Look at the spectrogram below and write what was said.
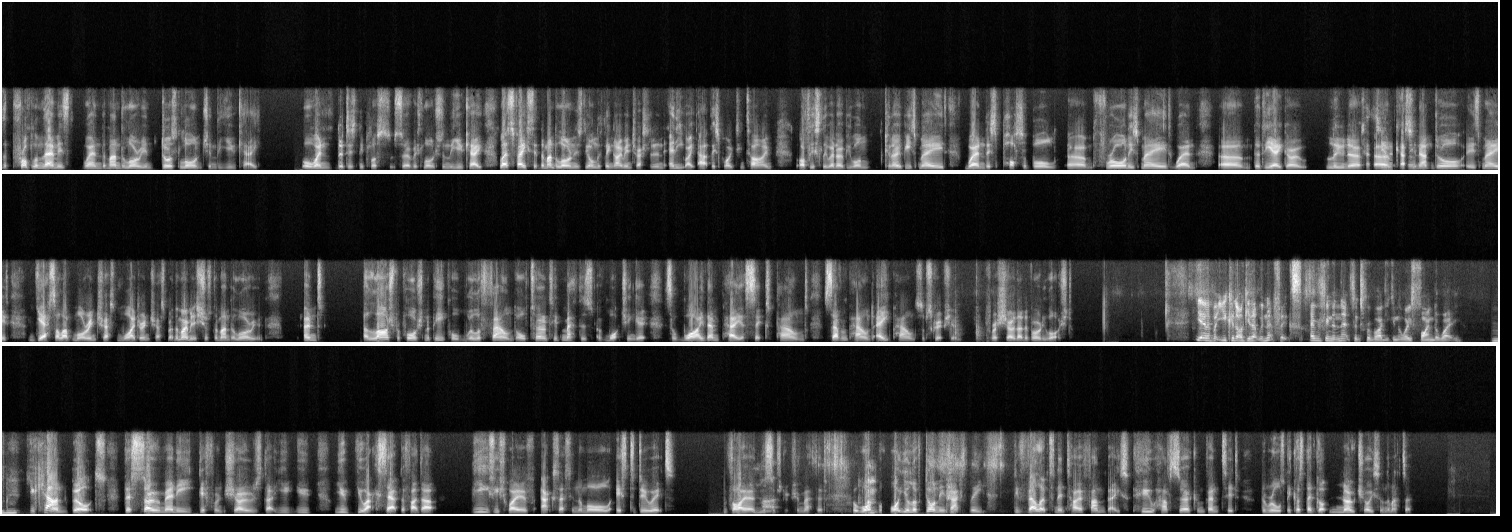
The problem then is when the Mandalorian does launch in the UK, or when the Disney Plus service launched in the UK. Let's face it, the Mandalorian is the only thing I'm interested in anyway at this point in time. Obviously, when Obi Wan Kenobi's made, when this possible um, Thrawn is made, when um, the Diego Luna um, Cassian Andor is made, yes, I'll have more interest, and wider interest. But at the moment, it's just the Mandalorian, and a large proportion of people will have found alternative methods of watching it. So why then pay a six pound, seven pound, eight pound subscription for a show that they've already watched? Yeah, but you could argue that with Netflix. Everything that Netflix provide, you can always find a way. hmm You can, but there's so many different shows that you you you you accept the fact that the easiest way of accessing them all is to do it via the subscription method. But what Um, what you'll have done is actually developed an entire fan base who have circumvented the rules because they've got no choice in the matter.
